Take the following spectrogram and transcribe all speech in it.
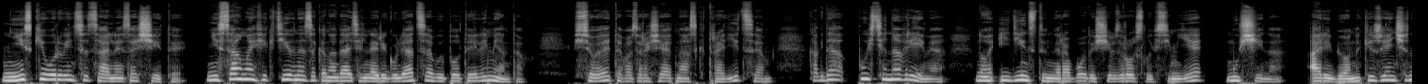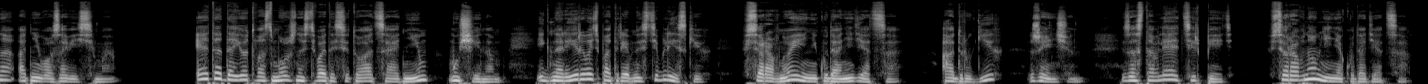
низкий уровень социальной защиты, не самая эффективная законодательная регуляция выплаты элементов, все это возвращает нас к традициям, когда, пусть и на время, но единственный работающий взрослый в семье – мужчина, а ребенок и женщина от него зависимы. Это дает возможность в этой ситуации одним, мужчинам, игнорировать потребности близких, все равно ей никуда не деться, а других, женщин, заставляет терпеть, все равно мне некуда деться.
